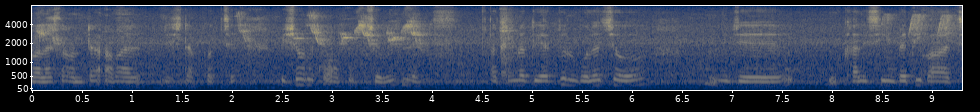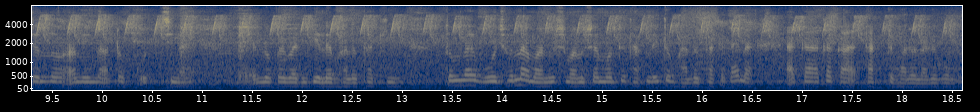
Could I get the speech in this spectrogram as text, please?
গলা সাউন্ডটা আবার ডিস্টার্ব করছে, ভীষণ কফ উঠছে বুঝলে? আর তোমরা দু একজন বলেছ যে খালি সিম্প্যাথি পাওয়ার জন্য আমি নাটক করছি, লোকের বাড়ি গেলে ভালো থাকি। তোমরা বোঝো না মানুষ, মানুষের মধ্যে থাকলেই তো ভালো থাকে, তাই না? একা একা থাকতে ভালো লাগে বলো।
